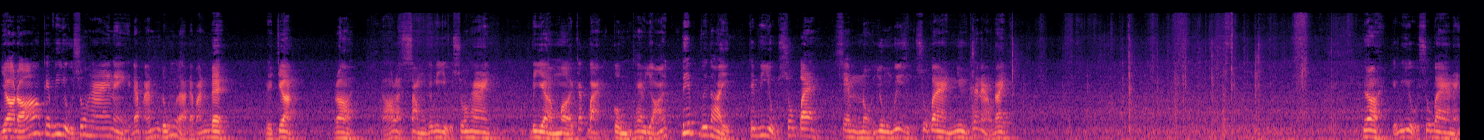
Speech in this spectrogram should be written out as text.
Do đó, cái ví dụ số 2 này, đáp án đúng là đáp án D. Được chưa? Rồi, đó là xong cái ví dụ số 2 bây giờ mời các bạn cùng theo dõi tiếp với thầy cái ví dụ số 3 xem nội dung ví dụ số 3 như thế nào đây. Rồi, cái ví dụ số 3 này.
